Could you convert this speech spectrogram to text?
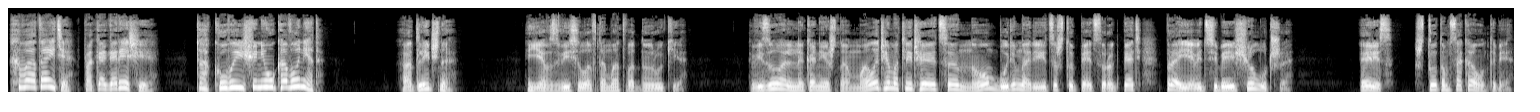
«Хватайте, пока горячие! Такого еще ни у кого нет!» «Отлично!» Я взвесил автомат в одной руке. Визуально, конечно, мало чем отличается, но будем надеяться, что 5.45 проявит себя еще лучше. Эрис, что там с аккаунтами?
